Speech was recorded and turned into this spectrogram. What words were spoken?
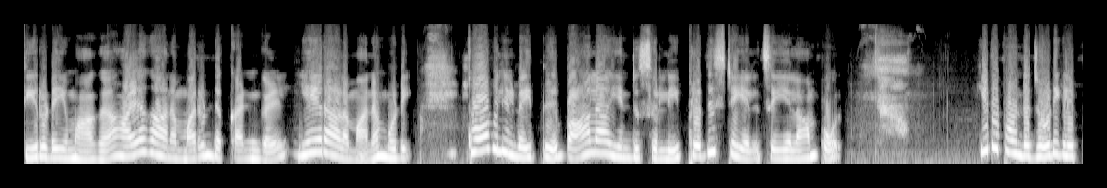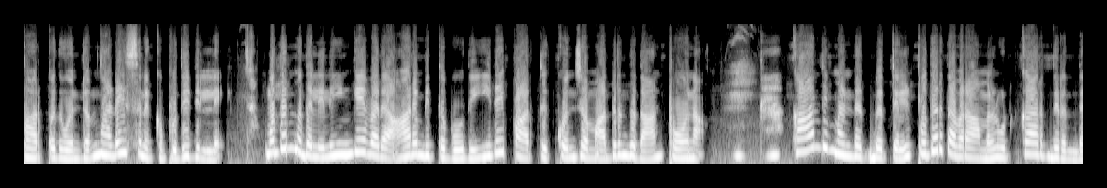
சீருடையுமாக அழகான மருண்ட கண்கள் ஏராளமான முடி. கோவிலில் வைத்து பாலா என்று சொல்லி பிரதிஷ்டையல் செய்யலாம் போல். இது போன்ற ஜோடிகளை பார்ப்பது ஒன்றும் நடேசனுக்கு புதிதில்லை. முதன் முதலில் இங்கே வர ஆரம்பித்த போது இதை பார்த்து கொஞ்சம் அதிர்ந்துதான் போனான். காந்தி மண்டபத்தில் புதர் தவறாமல் உட்கார்ந்திருந்த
